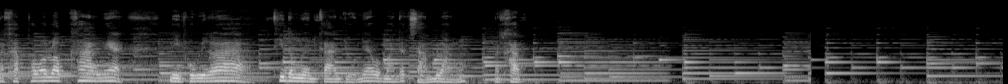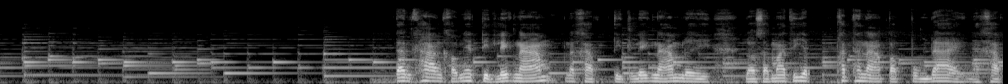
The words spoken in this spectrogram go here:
นะครับ เพราะว่ารอบข้างเนี่ยมีพูลวิลล่าที่ดำเนินการอยู่เนี่ยประมาณทักสามหลังนะครับ ด้านข้างเขาเนี่ยติดเลขน้ำนะครับ ติดเลขน้ำเลย เราสามารถที่จะพัฒนาปรับปรุงได้นะครับ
